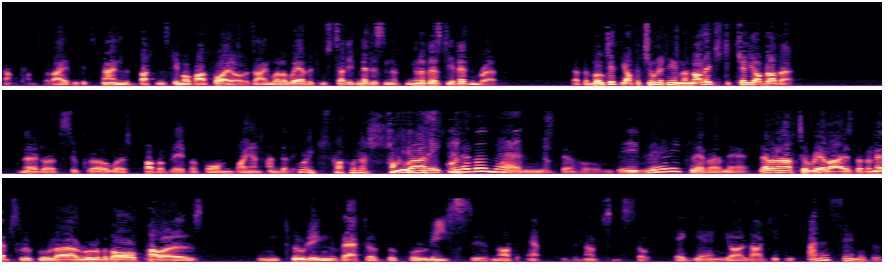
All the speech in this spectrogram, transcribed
come, come, sir. I think it's time that buttons came off our foils. I'm well aware that you studied medicine at the University of Edinburgh. You have the motive, the opportunity, and the knowledge to kill your brother. The murder of Sucro was probably performed by an underling. Great Scott, what a shocking You are a clever man, Mr. Holmes. A very clever man. Clever enough to realize that an absolute ruler, a ruler with all powers, including that of the police, is not apt to denounce himself. Again, your logic is unassailable.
